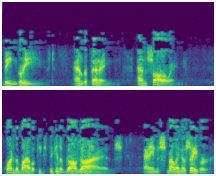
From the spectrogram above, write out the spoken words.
being grieved and repenting and sorrowing? Why does the Bible keep speaking of God's eyes and Him smelling a savor?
